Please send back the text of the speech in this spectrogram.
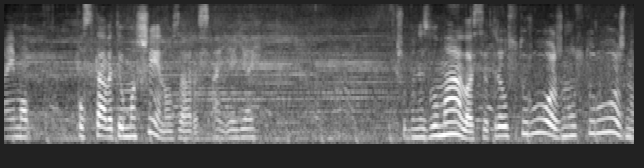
Маємо поставити в машину зараз. Ай-яй-яй. Щоб не зламалася. Треба осторожно, осторожно.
